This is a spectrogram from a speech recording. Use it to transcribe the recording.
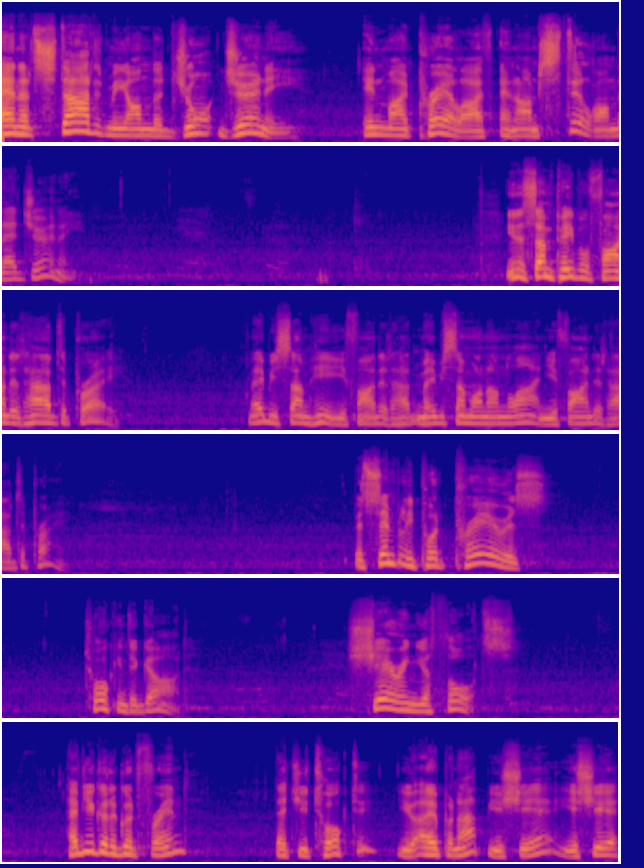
And it started me on the journey in my prayer life, and I'm still on that journey. You know, some people find it hard to pray. Maybe some here you find it hard. Maybe someone online you find it hard to pray. But simply put, prayer is talking to God, sharing your thoughts. Have you got a good friend? That you talk to, you open up, you share, you share.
